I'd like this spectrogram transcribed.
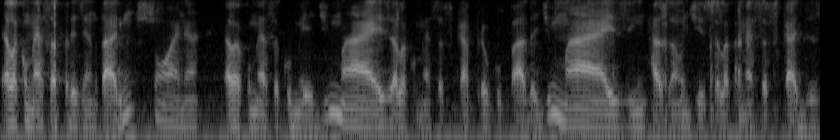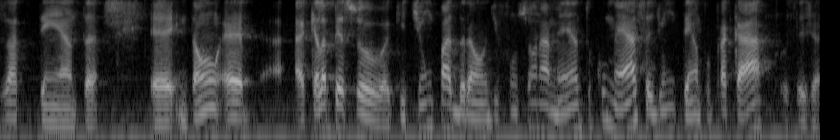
ela começa a apresentar insônia, ela começa a comer demais, ela começa a ficar preocupada demais, e em razão disso ela começa a ficar desatenta. É, então, é, aquela pessoa que tinha um padrão de funcionamento começa de um tempo para cá, ou seja,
